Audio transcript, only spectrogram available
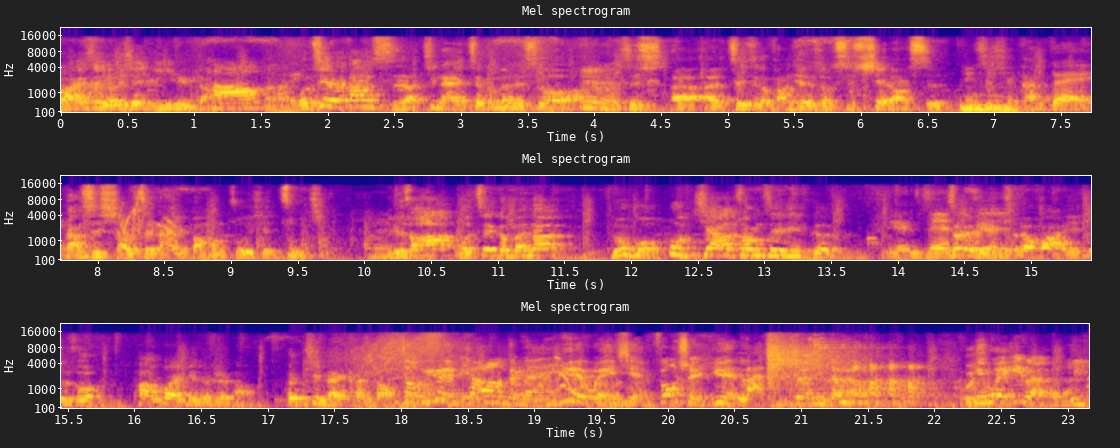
我还是有一些疑虑的。好，我记得当时啊，进来这个门的时候啊，嗯，是呃呃，这这个房间的时候是谢老师第一次先看的。对当时小珍还有帮忙做一些注解，比如说啊，我这个门呢，如果不加装这一个帘子这个帘子的话，也就是说怕外面的人啊会进来看到。这种越漂亮的门越危险，风水越烂，真的因为一览无遗，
